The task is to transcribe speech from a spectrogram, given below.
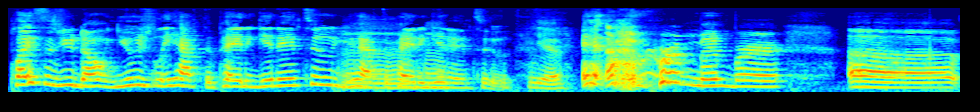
places you don't usually have to pay to get into. You have to pay to get into. Yeah. And I remember uh,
